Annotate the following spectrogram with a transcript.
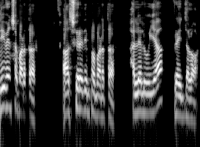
దీవించబడతారు ఆశీర్వదింపబడతారు. హల్లెలూయా ప్రైజ్ ద లాడ్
